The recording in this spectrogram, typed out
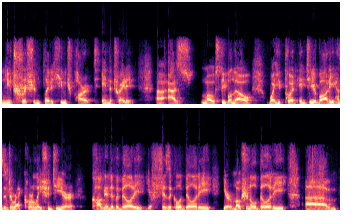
nutrition played a huge part in the training. Uh, as most people know, what you put into your body has a direct correlation to your cognitive ability, your physical ability, your emotional ability, um,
